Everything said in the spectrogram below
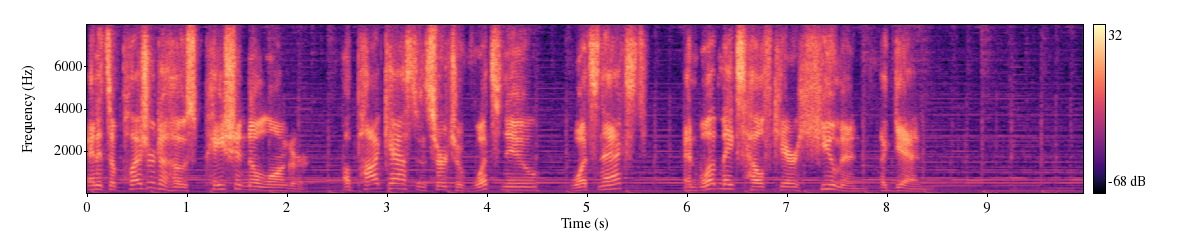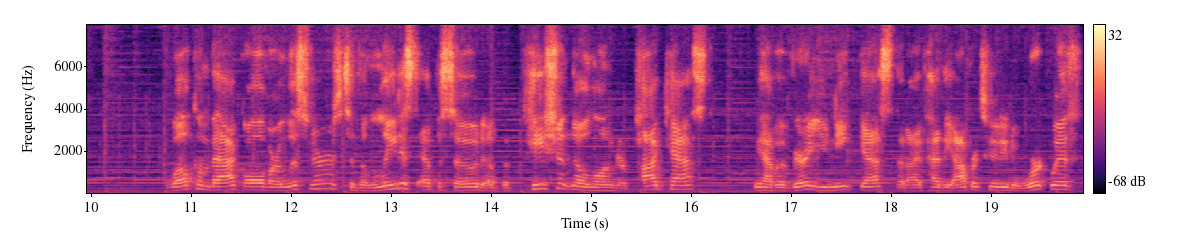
And it's a pleasure to host Patient No Longer, a podcast in search of what's new, what's next, and what makes healthcare human again. Welcome back, all of our listeners, to the latest episode of the Patient No Longer podcast. We have a very unique guest that I've had the opportunity to work with.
